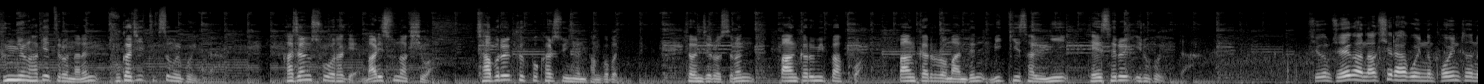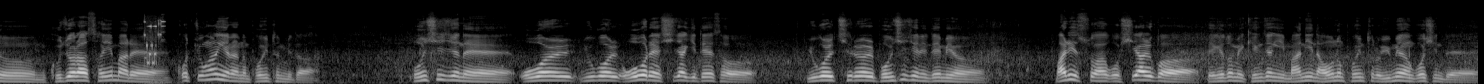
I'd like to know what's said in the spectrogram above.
극명하게 드러나는 두 가지 특성을 보인다. 가장 수월하게 마리수 낚시와 자보를 극복할 수 있는 방법은 현재로서는 빵가루 밑밥과 빵가루로 만든 미끼 사용이 대세를 이루고 있다. 지금 저희가 낚시를 하고 있는 포인트는 구조라 서해말의 꽃중앙이라는 포인트입니다 본 시즌에 5월 6월 5월에 시작이 돼서 6월 7월 본 시즌이 되면 마리수하고 씨알과 뱅에돔이 굉장히 많이 나오는 포인트로 유명한 곳인데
